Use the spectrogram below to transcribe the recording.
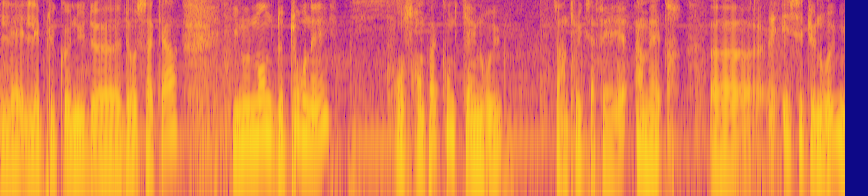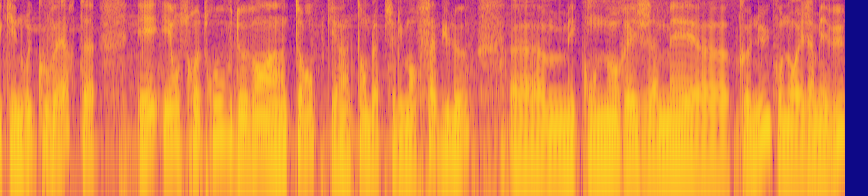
les- plus connues de, de Osaka. Il nous demande de tourner. On se rend pas compte qu'il y a une rue. C'est un truc, ça fait un mètre. Euh, et c'est une rue, mais qui est une rue couverte. Et, et on se retrouve devant un temple, qui est un temple absolument fabuleux, euh, mais qu'on n'aurait jamais euh, connu, qu'on n'aurait jamais vu,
